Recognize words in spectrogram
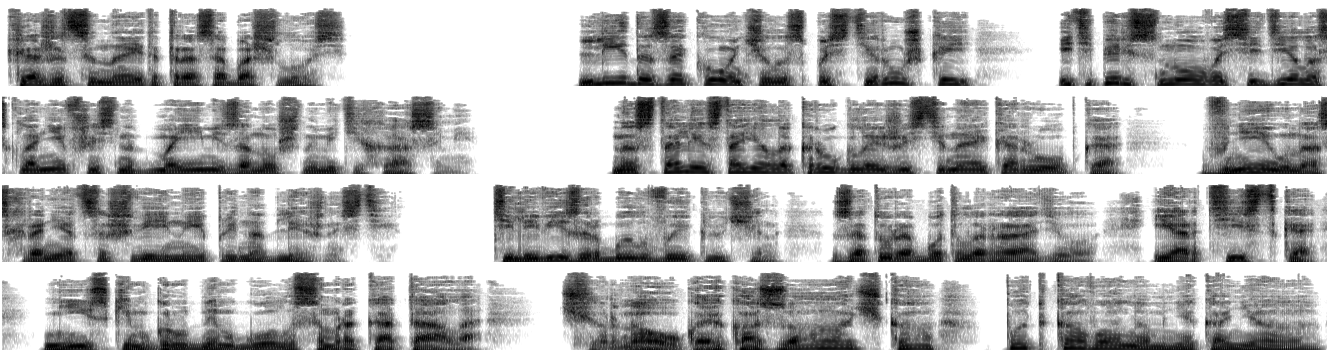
Кажется, на этот раз обошлось. Лида закончила с пастерушкой и теперь снова сидела, склонившись над моими заношенными техасами. На столе стояла круглая жестяная коробка, в ней у нас хранятся швейные принадлежности. Телевизор был выключен, зато работало радио, и артистка низким грудным голосом рокотала «Черноукая казачка подковала мне коня,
